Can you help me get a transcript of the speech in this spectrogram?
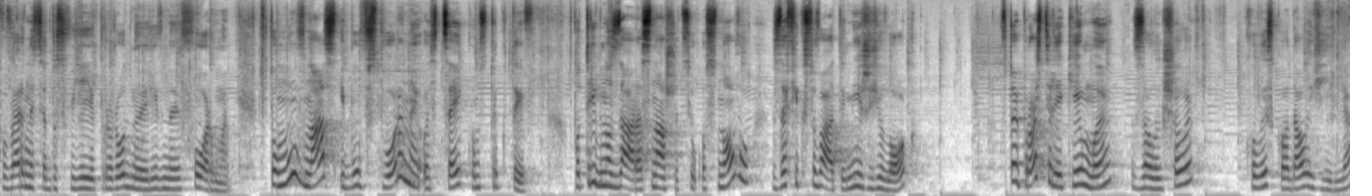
повернеться до своєї природної рівної форми. Тому в нас і був створений ось цей конструктив. Потрібно зараз нашу цю основу зафіксувати між гілок в той простір, який ми залишили коли складали гілля.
